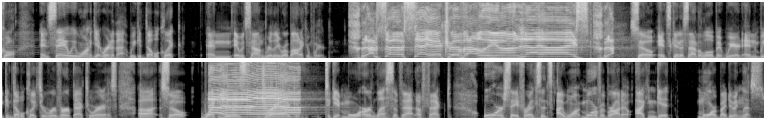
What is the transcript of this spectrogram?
Cool. And say we want to get rid of that. We could double click and it would sound really robotic and weird. I'm so sick of all your lies. So it's to sound a little bit weird, and we can double click to revert back to where it is. Uh, so what I can do is drag to get more or less of that effect. Or say, for instance, I want more vibrato. I can get more by doing this.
